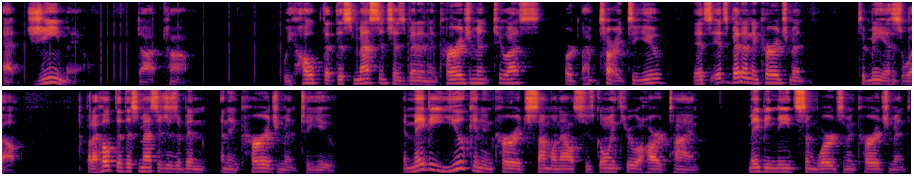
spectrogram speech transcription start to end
at gmail.com. We hope that this message has been an encouragement to us, or I'm sorry, to you. It's it's been an encouragement to me as well. But I hope that this message has been an encouragement to you. And maybe you can encourage someone else who's going through a hard time maybe needs some words of encouragement,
